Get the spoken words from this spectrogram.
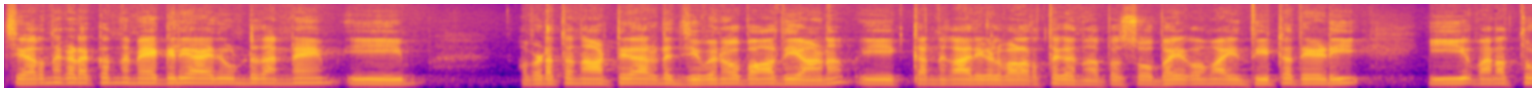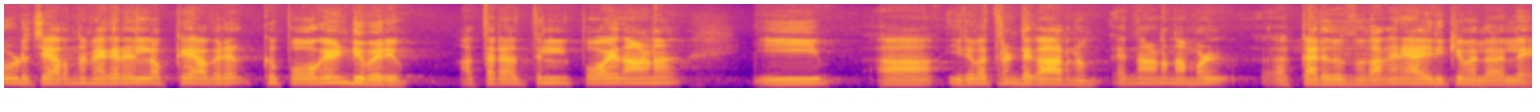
ചേർന്ന് കിടക്കുന്ന മേഖലയായതുകൊണ്ട് തന്നെ ഈ അവിടുത്തെ നാട്ടുകാരുടെ ജീവനോപാധിയാണ് ഈ കന്നുകാലികൾ വളർത്തുക എന്നത് അപ്പോൾ സ്വാഭാവികമായും തീറ്റ തേടി ഈ വനത്തോട് ചേർന്ന മേഖലയിലൊക്കെ അവർക്ക് പോകേണ്ടി വരും. അത്തരത്തിൽ പോയതാണ് ഈ ഇരുപത്തിരണ്ട് കാരണം എന്നാണ് നമ്മൾ കരുതുന്നത്. അങ്ങനെ ആയിരിക്കുമല്ലോ അല്ലേ?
